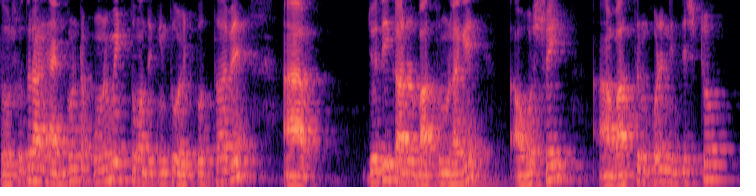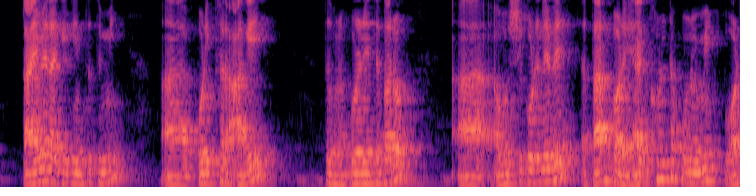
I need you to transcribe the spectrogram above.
তো সুতরাং এক ঘণ্টা পনেরো মিনিট তোমাদের কিন্তু ওয়েট করতে হবে। যদি কারোর বাথরুম লাগে, অবশ্যই বাথরুম করে নির্দিষ্ট টাইমের আগে কিন্তু তুমি পরীক্ষার আগেই তোমরা করে নিতে পারো। অবশ্যই করে নেবে। তারপরে এক ঘণ্টা পনেরো মিনিট পর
